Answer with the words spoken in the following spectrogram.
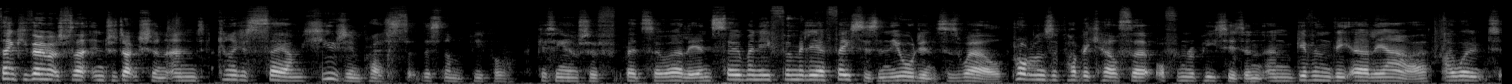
Thank you very much for that introduction. And can I just say, I'm hugely impressed at this number of people getting out of bed so early and so many familiar faces in the audience as well. Problems of public health are often repeated, and, and given the early hour, I won't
